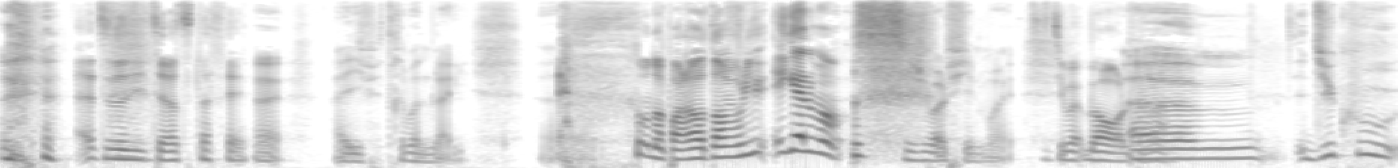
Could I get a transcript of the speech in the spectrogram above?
À tes auditeurs, tout à fait. Ah, il fait très bonne blague. Euh, On en parlera temps voulu également. si je vois le film, ouais. Si tu vois. Bon, on le verra. Euh, du coup,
